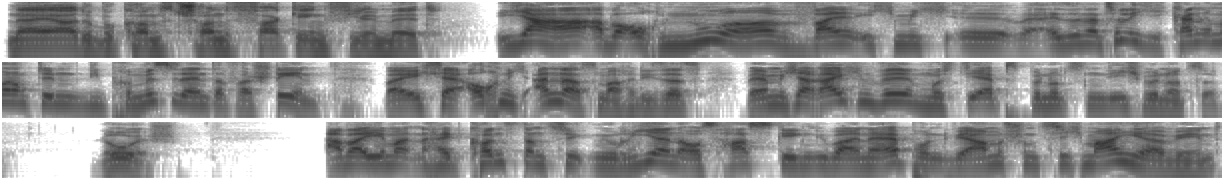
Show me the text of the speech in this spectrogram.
Naja, du bekommst schon fucking viel mit. Ja, aber auch nur, weil ich mich, äh, also natürlich, ich kann immer noch den, die Prämisse dahinter verstehen, weil ich es ja auch nicht anders mache. Dieses, wer mich erreichen will, muss die Apps benutzen, die ich benutze. Logisch. Aber jemanden halt konstant zu ignorieren aus Hass gegenüber einer App, und wir haben es schon zigmal hier erwähnt,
